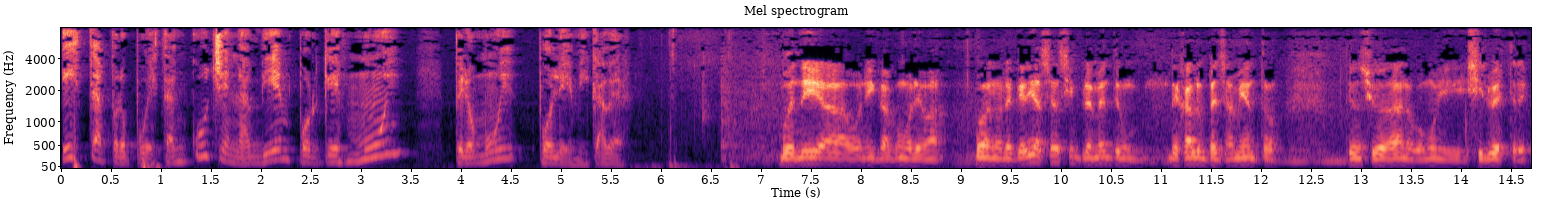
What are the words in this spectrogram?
esta propuesta. Escúchenla bien porque es muy, pero muy polémica. A ver. Buen día, Bonica, ¿cómo le va? Bueno, le quería hacer simplemente un, dejarle un pensamiento de un ciudadano común y silvestre.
